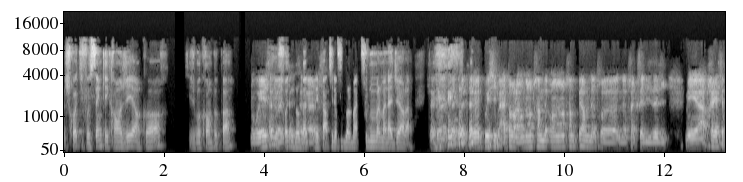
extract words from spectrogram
je crois qu'il faut 5 étrangers encore, si je me trompe pas. Oui, ça, doit, être, les parties de football, football manager là. Ça doit, ça, doit, être possible. Attends, là, on est en train de, on est en train de perdre notre notre Axel Mais après, ça,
